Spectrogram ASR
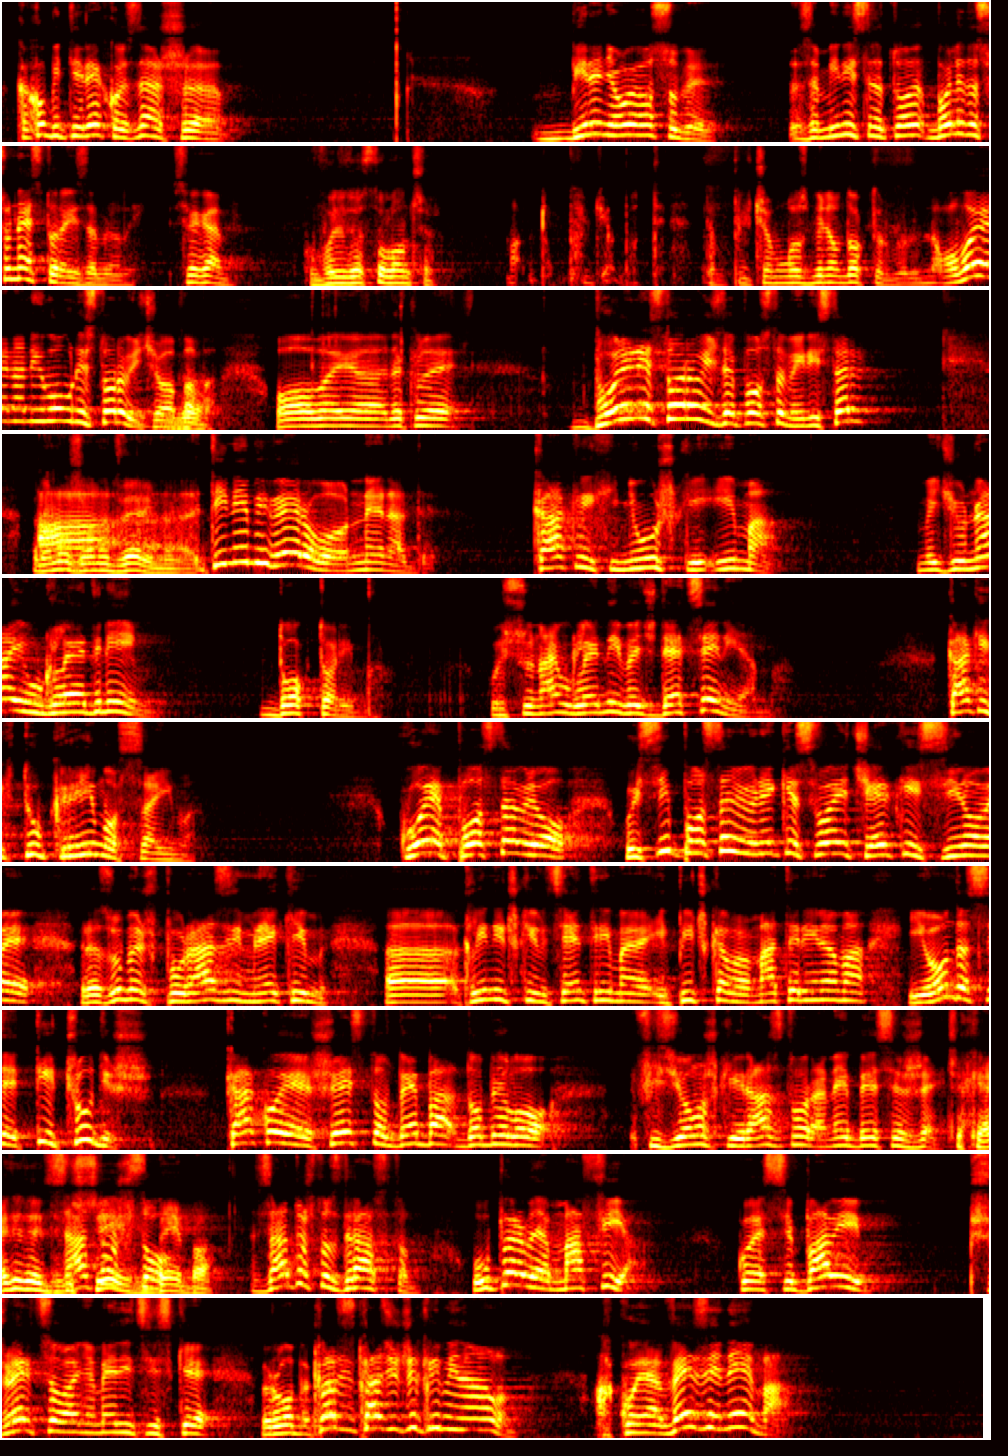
kako bi ti rekao, znaš, e, biranje ove osobe za ministra, to je bolje da su Nestora izabrali, svega mi. Pa bolje da ostao lončar. Ma, jebote, da pričamo o ozbiljnom doktoru. Ovo je na nivou Nestorovića, ova baba. Ovaj, a, dakle, bolje Nestorović da je postao ministar, Ne može ono dverima. ti ne bi verovao, Nenade, kakvih njuški ima među najuglednijim doktorima, koji su najugledniji već decenijama. Kakvih tu krimosa ima. Ko je postavljao, koji svi postavljaju neke svoje čerke i sinove, razumeš, po raznim nekim a, kliničkim centrima i pičkama, materinama i onda se ti čudiš kako je 600 beba dobilo fiziološki raztvor, a ne BSŽ. Čekaj, ajde da je Zato što, beba. zato što zdravstvom upravlja mafija koja se bavi švercovanjem medicinske robe, klasi, klasičnim kriminalom, a koja veze nema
